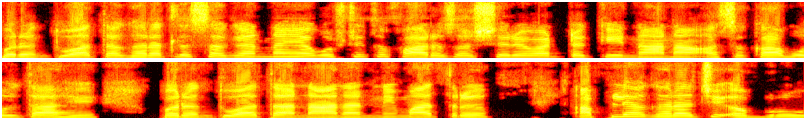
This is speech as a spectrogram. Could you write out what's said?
परंतु आता घरातल्या सगळ्यांना या गोष्टीचं फारच आश्चर्य वाटतं की नाना असं का बोलत आहे? परंतु आता नानांनी मात्र आपल्या घराची अब्रू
